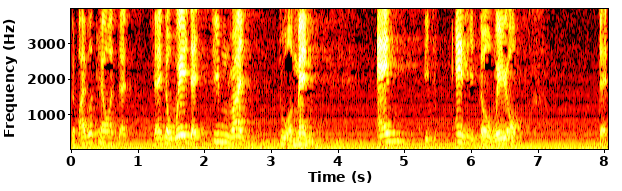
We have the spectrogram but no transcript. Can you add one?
the Bible tells us that there's a way that seems right to a man, and it and it's a way of death.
